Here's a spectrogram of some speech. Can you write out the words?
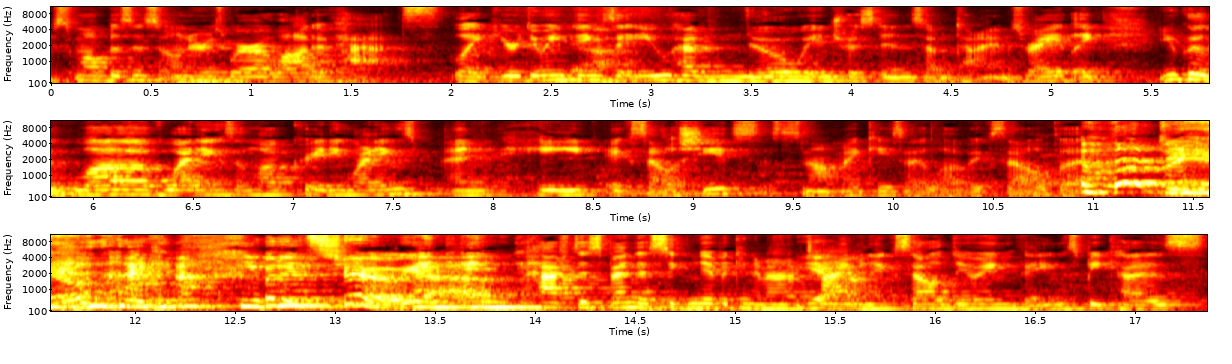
small business owners wear a lot of hats. Like you're doing things Yeah. that you have no interest in sometimes. Right, like you could love weddings and love creating weddings and hate Excel sheets. It's not my case. I love Excel, but Do you? like, you But could- it's true, yeah. and, and have to spend a significant amount of time Yeah. in Excel doing things because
